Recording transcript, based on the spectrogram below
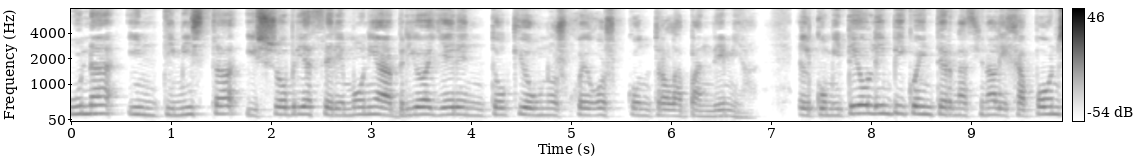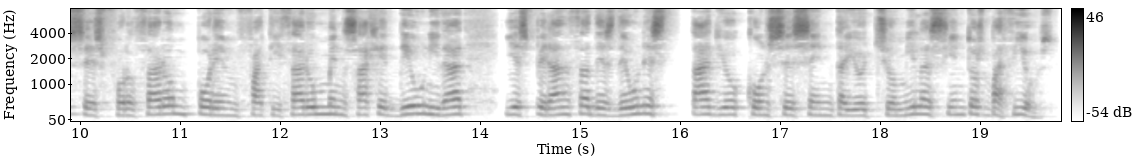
Una intimista y sobria ceremonia abrió ayer en Tokio unos Juegos contra la pandemia. El Comité Olímpico Internacional y Japón se esforzaron por enfatizar un mensaje de unidad y esperanza desde un estadio con 68.000 asientos vacíos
